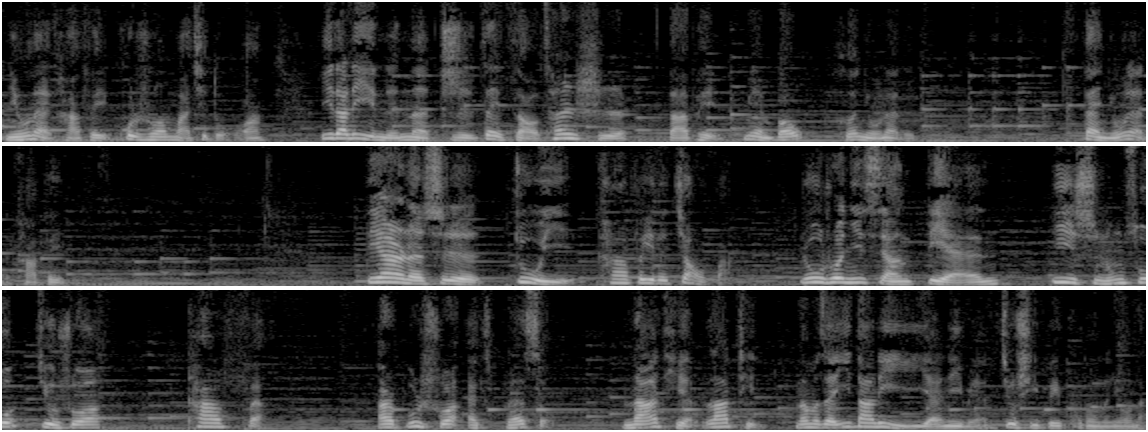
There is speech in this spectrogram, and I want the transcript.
牛奶咖啡或者说玛奇朵啊。意大利人呢只在早餐时搭配面包和牛奶的带牛奶的咖啡。第二呢是注意咖啡的叫法，如果说你想点意式浓缩，就说咖啡，而不是说 espresso。拿铁 （latte），那么在意大利语言里面就是一杯普通的牛奶。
